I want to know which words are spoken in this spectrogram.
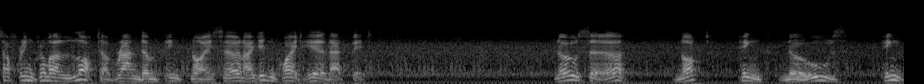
suffering from a lot of random pink noise, sir, and I didn't quite hear that bit. No, sir. Not pink nose. Pink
